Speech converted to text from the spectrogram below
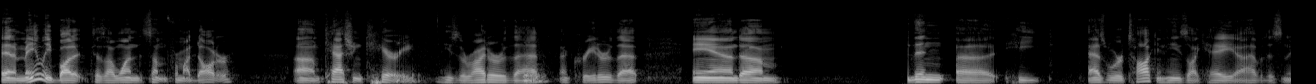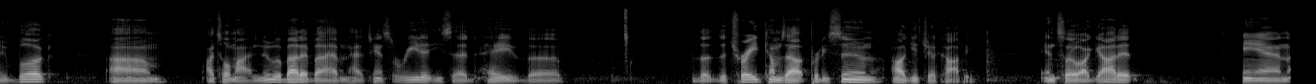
and I mainly bought it because I wanted something for my daughter, um, Cash and Carry. He's the writer of that, a creator of that, and um, then uh, he, as we were talking, he's like, "Hey, I have this new book." Um, I told him I knew about it, but I haven't had a chance to read it. He said, "Hey, the the the trade comes out pretty soon. I'll get you a copy." And so I got it, and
